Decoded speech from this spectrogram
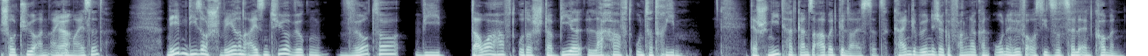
Schautür an eingemeißelt. Neben dieser schweren Eisentür wirken Wörter wie dauerhaft oder stabil lachhaft untertrieben. Der Schmied hat ganze Arbeit geleistet. Kein gewöhnlicher Gefangener kann ohne Hilfe aus dieser Zelle entkommen.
